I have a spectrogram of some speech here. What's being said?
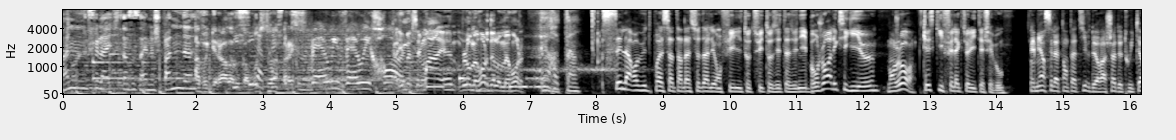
ahnen vielleicht, dass es eine spannende. C'est la revue de presse internationale et on file tout de suite aux États-Unis. Bonjour Alexis Guilleux. Bonjour. Qu'est-ce qui fait l'actualité chez vous? Eh bien, c'est la tentative de rachat de Twitter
